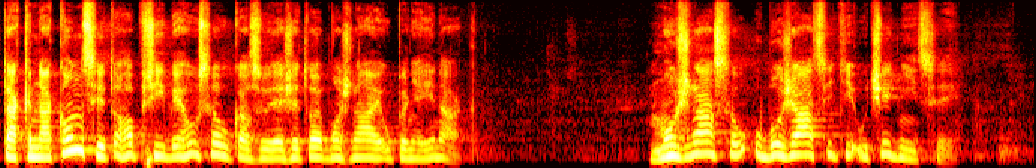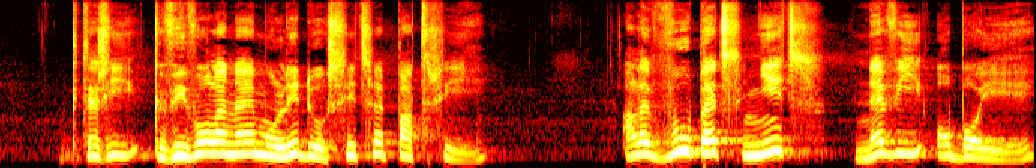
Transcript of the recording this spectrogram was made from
tak na konci toho příběhu se ukazuje, že to možná je úplně jinak. Možná jsou ubožáci ti učedníci, kteří k vyvolenému lidu sice patří, ale vůbec nic neví o boji,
